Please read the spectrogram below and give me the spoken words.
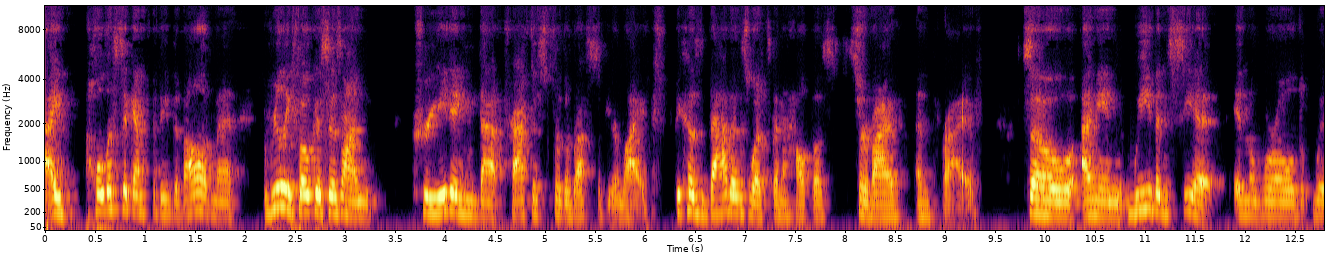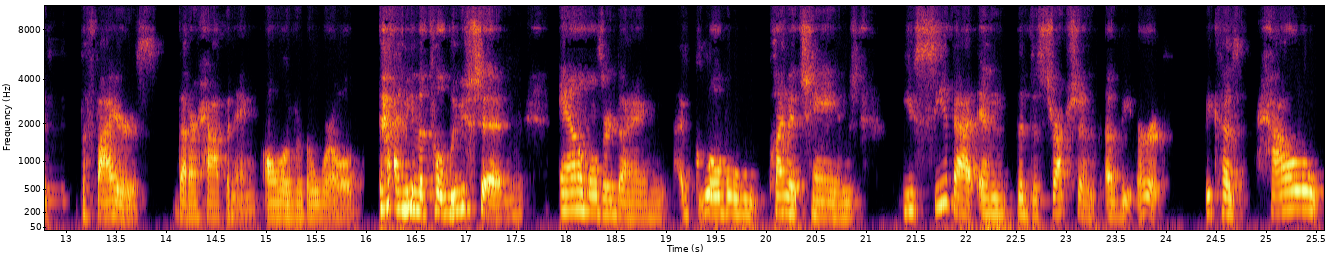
I holistic empathy development really focuses on creating that practice for the rest of your life because that is what's going to help us survive and thrive. So, I mean, we even see it in the world with the fires that are happening all over the world. I mean, the pollution, animals are dying, global climate change. You see that in the disruption of the earth because how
